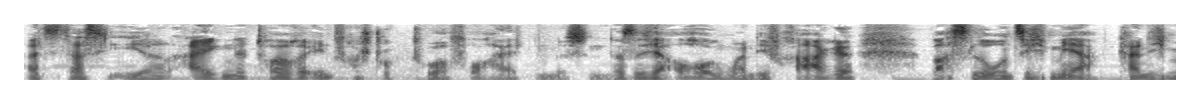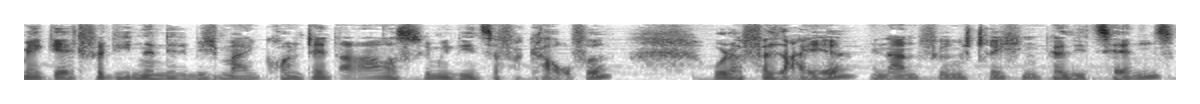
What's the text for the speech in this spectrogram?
als dass sie ihren eigene teure Infrastruktur vorhalten müssen. Das ist ja auch irgendwann die Frage, was lohnt sich mehr? Kann ich mehr Geld verdienen, indem ich meinen Content an andere Streamingdienste verkaufe oder verleihe, in Anführungsstrichen, per Lizenz?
